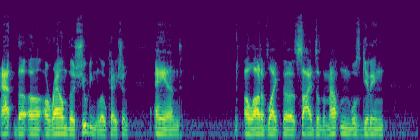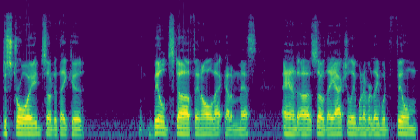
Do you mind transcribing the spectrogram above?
at the uh, around the shooting location and a lot of like the sides of the mountain was getting destroyed so that they could build stuff and all that kind of mess and uh, so they actually whenever they would film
